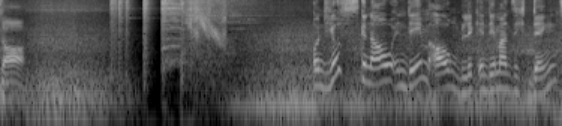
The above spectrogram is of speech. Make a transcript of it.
So. Und just genau in dem Augenblick, in dem man sich denkt,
